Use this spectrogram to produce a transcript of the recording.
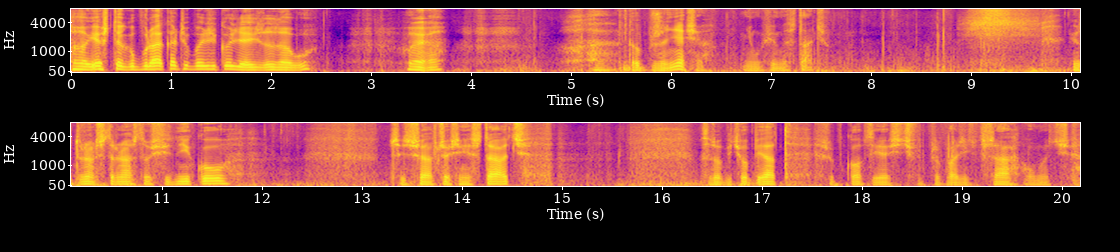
A jesz tego buraka, czy będzie go nieść do domu? Moja. Dobrze niesie. Nie musimy stać. Jutro na 14 w Świdniku. Czyli trzeba wcześniej stać zrobić obiad, szybko zjeść, wyprowadzić psa, umyć się.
